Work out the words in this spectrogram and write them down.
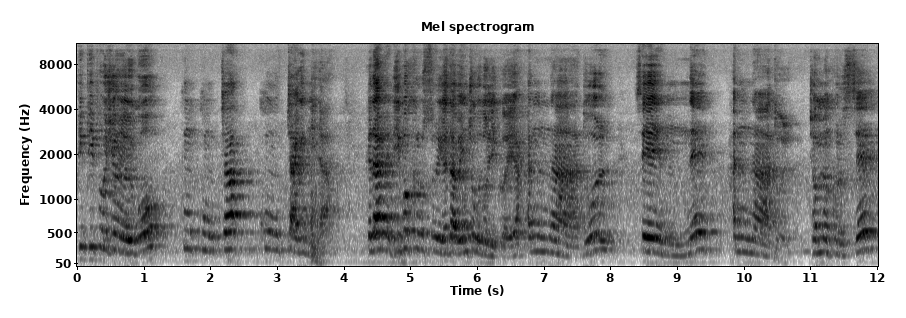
PP 포지션 열고 쿵쿵짝 쿵짝입니다. 그 다음에 리버 크로스로 여다 왼쪽으로 돌릴 거예요. 하나 둘 셋 넷 하나 둘 전면 크로스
